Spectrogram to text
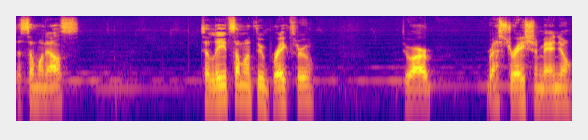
to someone else, to lead someone through breakthrough through our restoration manual.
